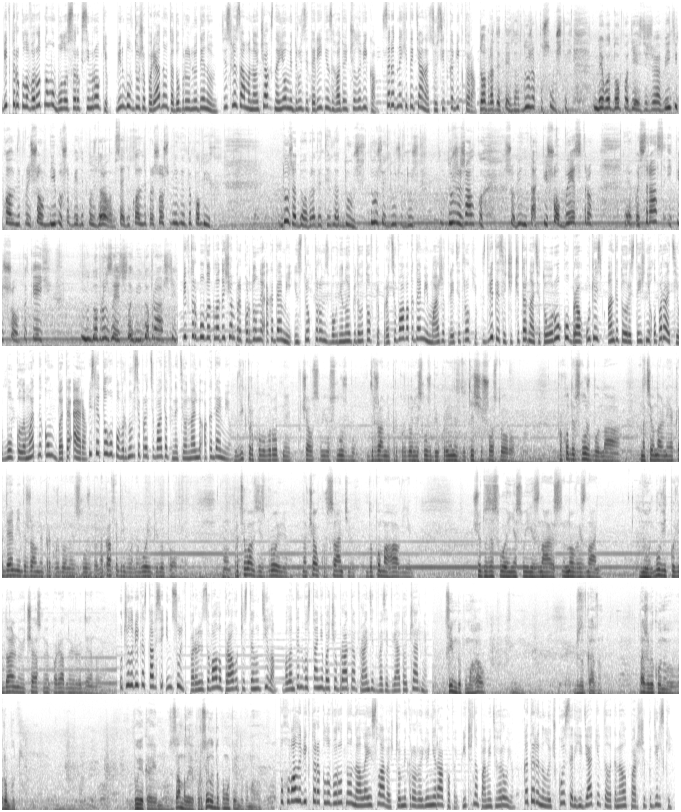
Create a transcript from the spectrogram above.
Віктору Коловоротному було 47 років. Він був дуже порядною та доброю людиною. Зі сльозами на очах знайомі, друзі та рідні згадують чоловіка. Серед них і Тетяна, сусідка Віктора. Добра дитина, дуже послушний. Ми в одному під'їзді живемо. Він ніколи не прийшов мимо, щоб він не поздоровався, ніколи не прийшов, щоб він не допоміг. Дуже добра дитина, дуже, дуже, дуже, дуже. Дуже жалко, що він так пішов швидко, якось раз і пішов такий ну, доброзичливий, добращий. Віктор був викладачем прикордонної академії, інструктором з вогняної підготовки. Працював в академії майже 30 років. З 2014 року брав участь в антитерористичній операції. Був кулеметником БТР. Після того повернувся працювати в Національну академію. Віктор Коловоротний почав свою службу в Державній прикордонній службі України з 2006 року. Проходив службу на Національній академії Державної прикордонної служби на кафедрі вогневої підготовки. От, працював зі зброєю, навчав курсантів, допомагав їм щодо засвоєння своїх нових знань. Ну, був відповідальною, чесною, порядною людиною. У чоловіка стався інсульт, паралізувало праву частину тіла. Валентин востаннє бачив брата вранці 29 червня. Всім допомагав, всім безотказно. Навіть виконував роботу. Ту, яка йому сам, але просили допомогти, він допомагав. Поховали Віктора Коловоротного на Алеї Слави, що в мікрорайоні Ракове. Вічна пам'ять герою. Катерина Лучко, Сергій Дяків, телеканал Перший Подільський.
